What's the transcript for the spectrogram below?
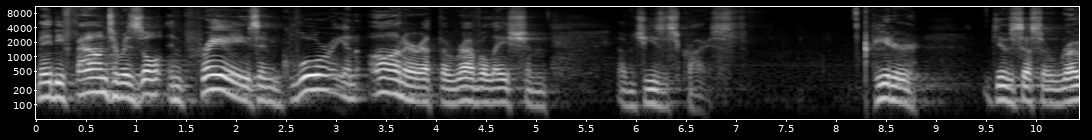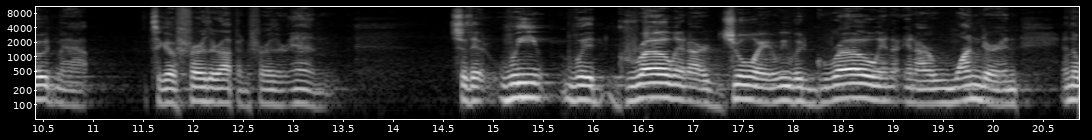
may be found to result in praise and glory and honor at the revelation of Jesus Christ. Peter gives us a roadmap to go further up and further in so that we would grow in our joy, we would grow in, in our wonder. And, and, the,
